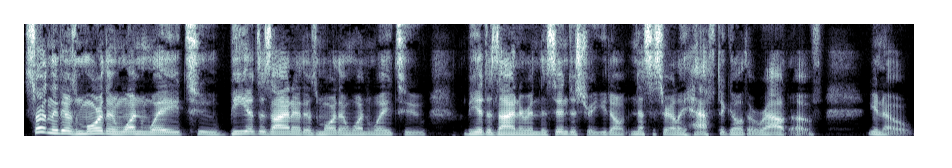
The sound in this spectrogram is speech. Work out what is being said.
certainly there's more than one way to be a designer. There's more than one way to be a designer in this industry. You don't necessarily have to go the route of, you know,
